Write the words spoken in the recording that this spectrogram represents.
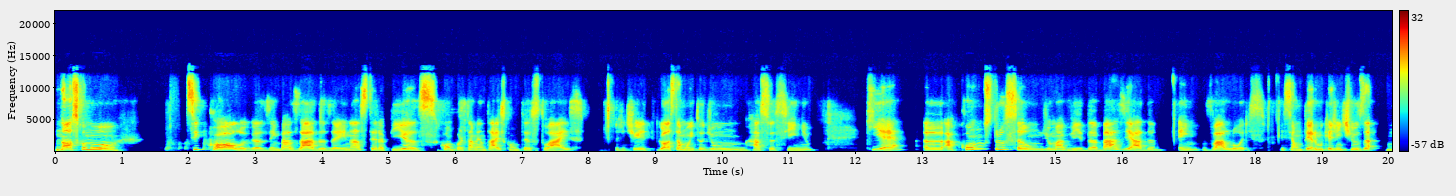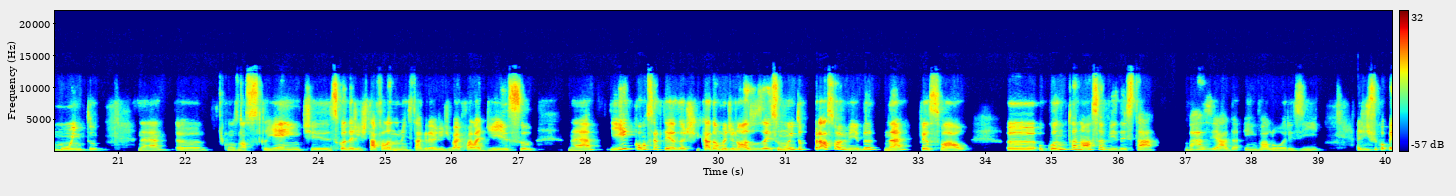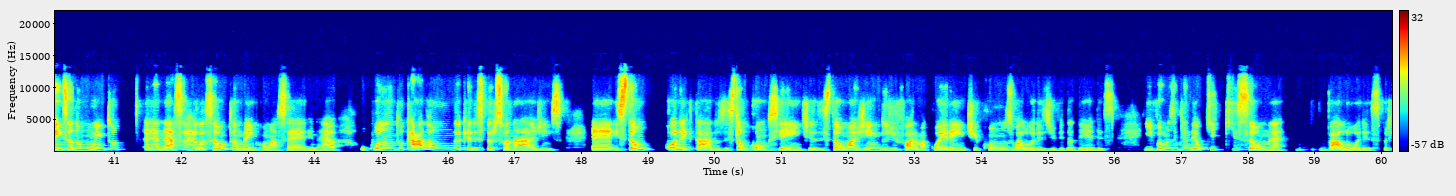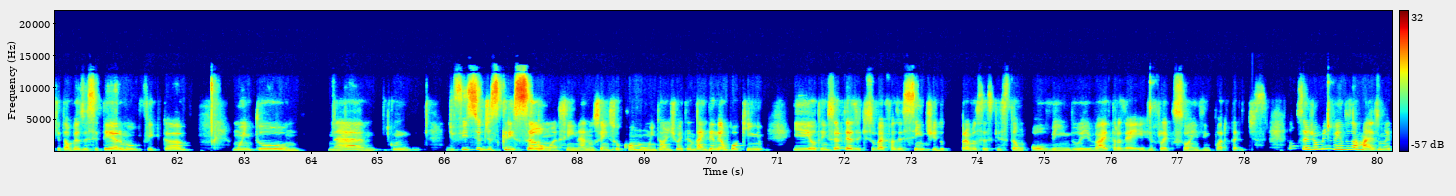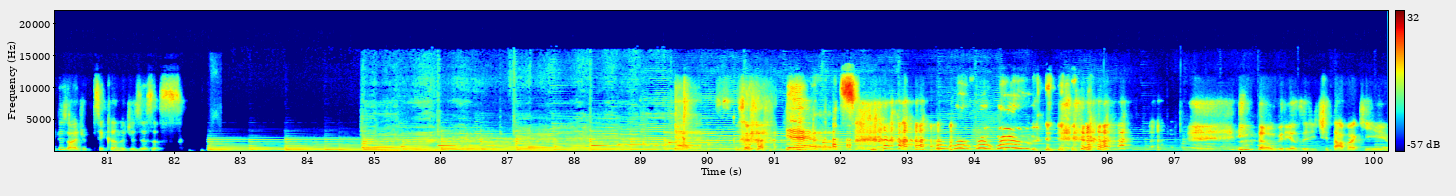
Nós, como psicólogas embasadas aí nas terapias comportamentais contextuais, a gente gosta muito de um raciocínio que é uh, a construção de uma vida baseada em valores. Esse é um termo que a gente usa muito, né, uh, com os nossos clientes. Quando a gente está falando no Instagram, a gente vai falar disso, né? E com certeza acho que cada uma de nós usa isso muito para sua vida, né, pessoal. Uh, o quanto a nossa vida está baseada em valores e a gente ficou pensando muito é, nessa relação também com a série, né? O quanto cada um daqueles personagens é, estão conectados, estão conscientes, estão agindo de forma coerente com os valores de vida deles. E vamos entender o que, que são, né, valores, porque talvez esse termo fica muito, né, com difícil descrição, assim, né, no senso comum. Então a gente vai tentar entender um pouquinho e eu tenho certeza que isso vai fazer sentido para vocês que estão ouvindo e vai trazer aí reflexões importantes. Então sejam bem-vindos a mais um episódio Psicando de Zezas. yes! então, gurias, a gente estava aqui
